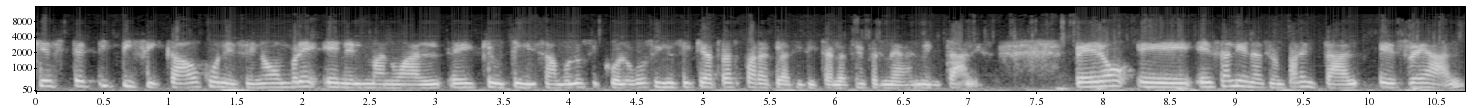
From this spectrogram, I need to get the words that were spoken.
que esté tipificado con ese nombre en el manual eh, que utilizamos los psicólogos y los psiquiatras para clasificar las enfermedades mentales. Pero eh, esa alienación parental es real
